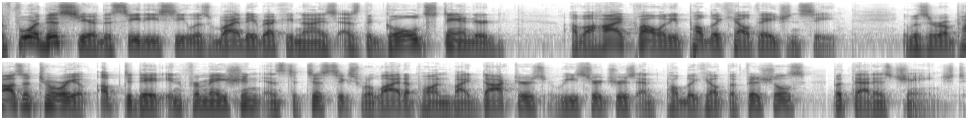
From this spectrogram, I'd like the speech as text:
before this year, the CDC was widely recognized as the gold standard of a high quality public health agency. It was a repository of up to date information and statistics relied upon by doctors, researchers, and public health officials, but that has changed.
